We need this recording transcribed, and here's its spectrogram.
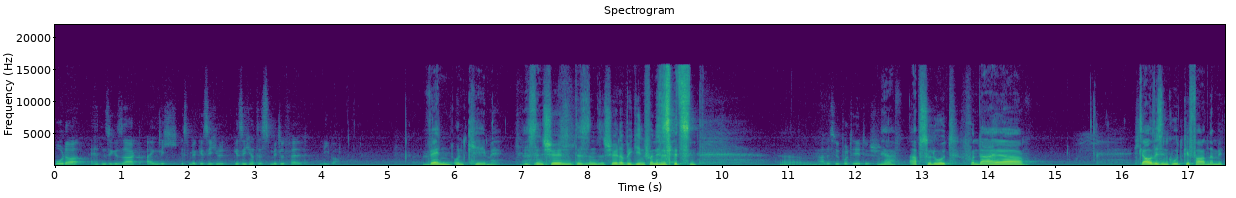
oder hätten Sie gesagt, eigentlich ist mir gesichertes Mittelfeld lieber? Wenn und käme. Das ist ein, schön, das ist ein schöner Beginn von den Sätzen. Alles hypothetisch. Ja, absolut. Von daher, ich glaube, wir sind gut gefahren damit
